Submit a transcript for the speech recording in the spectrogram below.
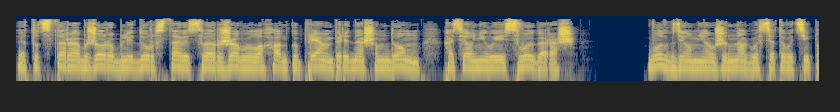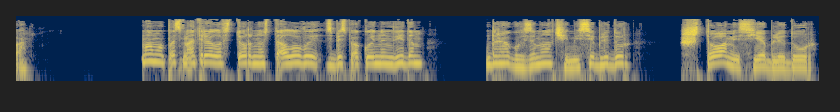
«Этот старый обжора Бледур ставит свою ржавую лоханку прямо перед нашим домом, хотя у него есть свой гараж. Вот где у меня уже наглость этого типа». Мама посмотрела в сторону столовой с беспокойным видом. «Дорогой, замолчи, месье Бледур». «Что, месье Бледур?»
